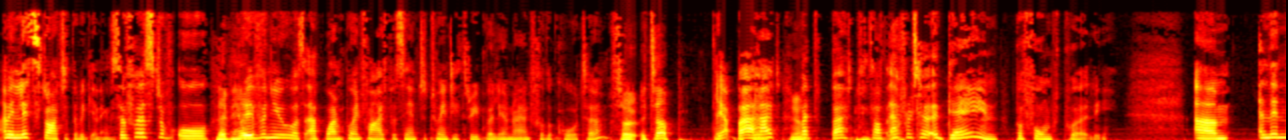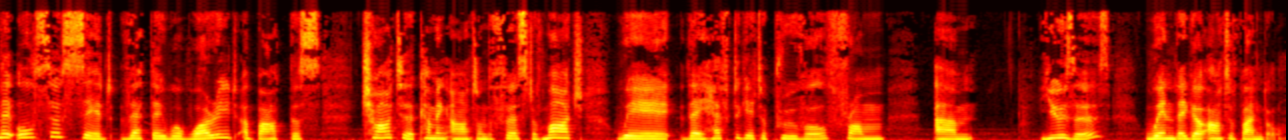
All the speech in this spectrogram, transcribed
I mean, let's start at the beginning. So first of all, had- revenue was up 1.5% to 23 billion rand for the quarter. So it's up. Yeah, but yeah. but but South Africa again performed poorly. Um, and then they also said that they were worried about this charter coming out on the first of March, where they have to get approval from um, users when they go out of bundle.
